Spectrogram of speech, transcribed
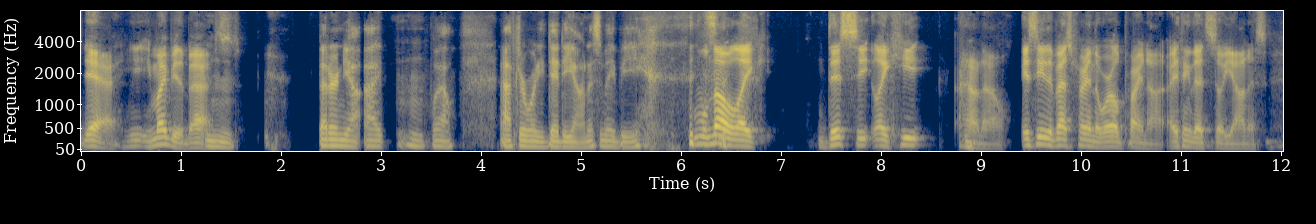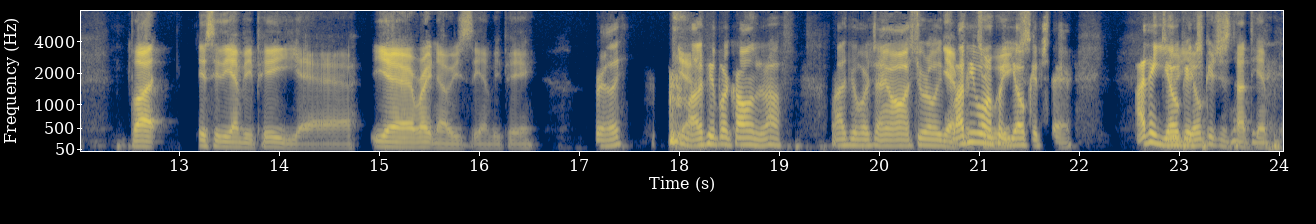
Yeah, he, he might be the best. Mhm. Better than yeah. I mm, well after what he did to Giannis, maybe. Well, no, like this, like he, I don't know. Is he the best player in the world? Probably not. I think that's still Giannis. But is he the MVP? Yeah, yeah. Right now, he's the MVP. really. a lot of people are calling it off. A lot of people are saying, "Oh, it's too early." Yeah, a lot of people want to put. Jokic there. I think Dude, Jokic. Jokic is not the M-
